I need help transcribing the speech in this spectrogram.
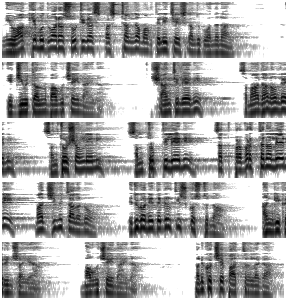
నీ వాక్యము ద్వారా సూటిగా స్పష్టంగా మాకు తెలియచేసినందుకు వందనాలు. ఈ జీవితాలను బాగు చేయి నాయన. శాంతి లేని సమాధానం లేని సంతోషం లేని సంతృప్తి లేని సత్ప్రవర్తన లేని మా జీవితాలను ఇదిగో నీ దగ్గర తీసుకొస్తున్నాం. అంగీకరించయ్యా. బాగు చేయి నాయన. పనికొచ్చే పాత్రలుగా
